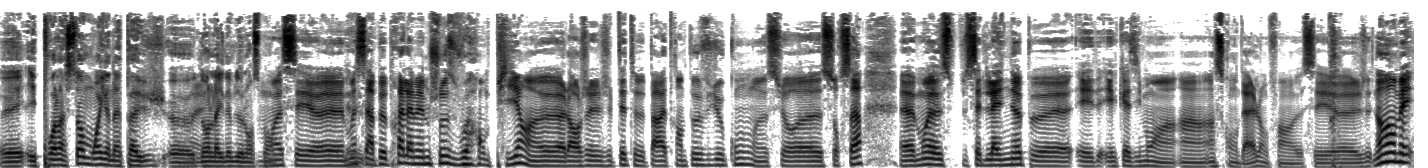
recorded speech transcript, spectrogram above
Euh, et pour l'instant, moi, il y en a pas eu euh, Ouais. dans le line-up de lancement. Moi c'est moi c'est à peu près la même chose voire en pire. Alors je, vais peut-être paraître un peu vieux con sur sur ça. Moi cette line-up est, est quasiment un, un, un scandale. Enfin c'est non non mais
